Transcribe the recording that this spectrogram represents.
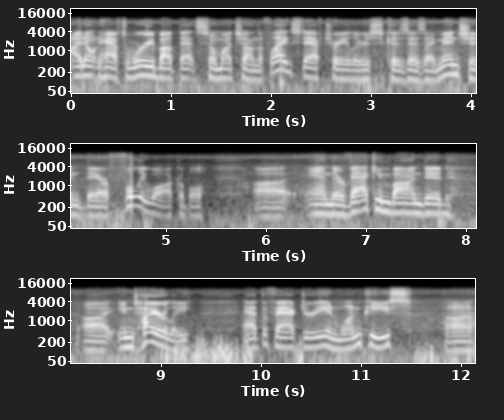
I don't have to worry about that so much on the Flagstaff trailers because, as I mentioned, they are fully walkable uh, and they're vacuum bonded uh, entirely at the factory in one piece. Uh,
